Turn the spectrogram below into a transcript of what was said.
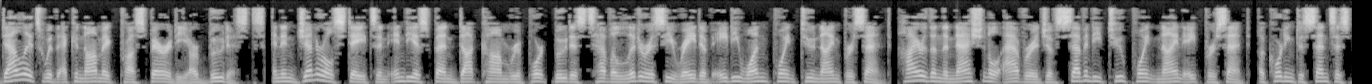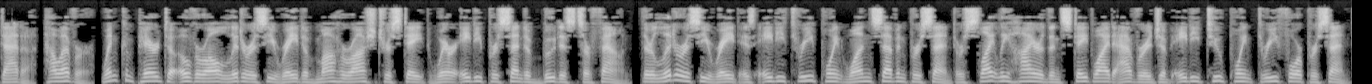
Dalits with economic prosperity are Buddhists, and in general states and IndiaSpend.com report Buddhists have a literacy rate of 81.29%, higher than the national average of 72.98%, according to census data. However, when compared to overall literacy rate of Maharashtra state where 80% of Buddhists are found, their literacy rate is 83.17% or slightly higher than statewide average of 82.34%.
